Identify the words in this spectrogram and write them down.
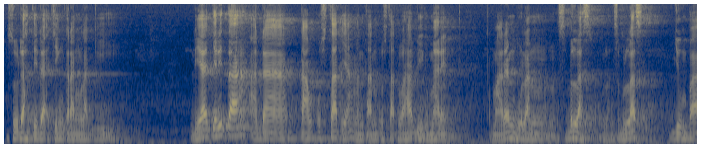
Sudah tidak cingkrang lagi. Dia cerita ada kaum ustadz ya mantan ustadz wahabi kemarin. Kemarin bulan 11 bulan 11 jumpa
